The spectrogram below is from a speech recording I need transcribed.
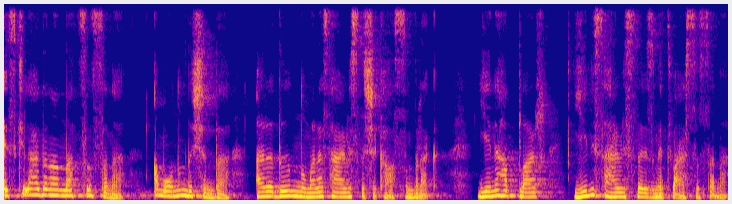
Eskilerden anlatsın sana. Ama onun dışında aradığın numara servis dışı kalsın bırak. Yeni hatlar, yeni servisler hizmet versin sana.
